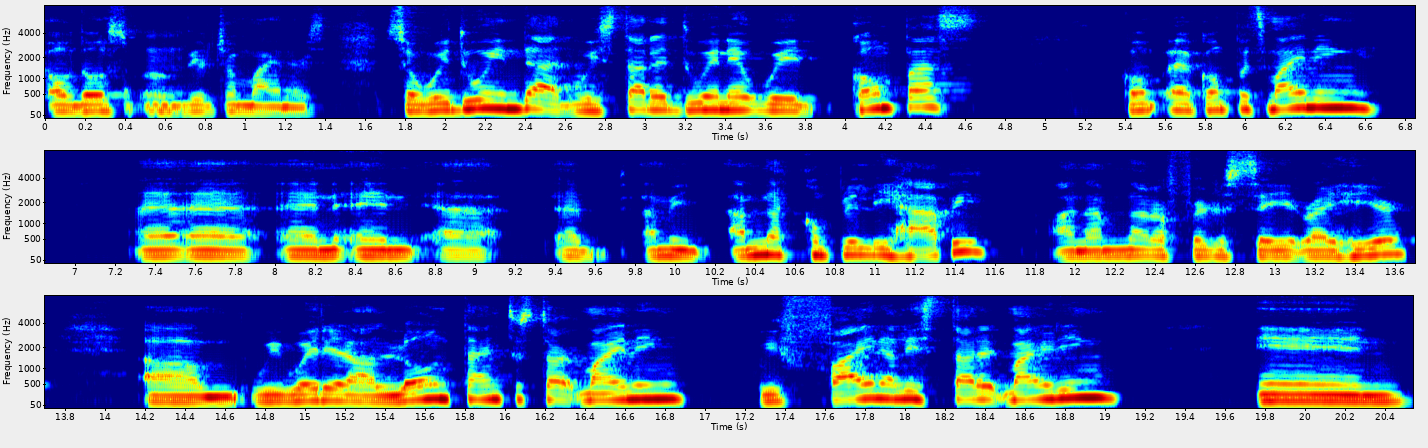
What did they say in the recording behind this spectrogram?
of those mm. virtual miners. So we're doing that. We started doing it with Compass com- uh, Compass mining, uh, uh, and and uh, uh, I mean I'm not completely happy, and I'm not afraid to say it right here. Um, we waited a long time to start mining. We finally started mining, and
